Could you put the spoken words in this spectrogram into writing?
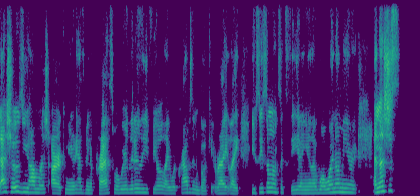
That shows you how much our community has been oppressed. Where we literally feel like we're crabs in a bucket, right? Like you see someone succeed, and you're like, well, why not me? And that's just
